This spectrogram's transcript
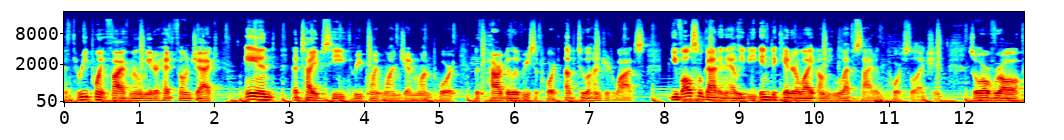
a 3.5 millimeter headphone jack, and a Type-C 3.1 Gen 1 port with power delivery support up to 100 watts. You've also got an LED indicator light on the left side of the port selection. So overall,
